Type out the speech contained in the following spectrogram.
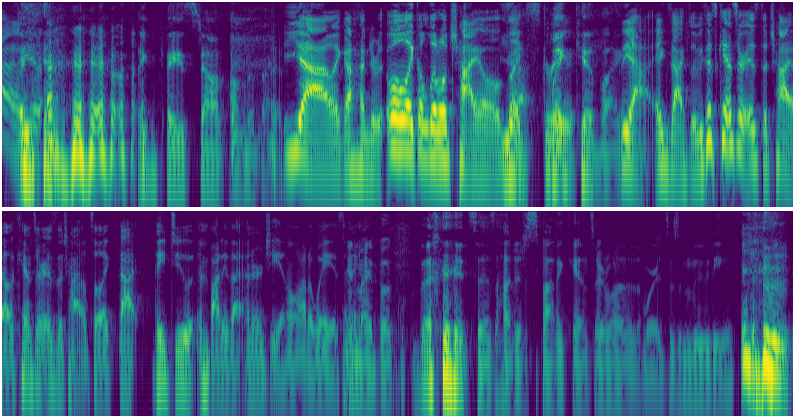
Like face down on the bed. Yeah, like a hundred. Well, like a little child, Yeah, like scream, like kid-like. Yeah, exactly. Because cancer is the child. Cancer is the child. So like that, they do embody that energy in a lot of ways. In I- my book, it says how to spot a Cancer, and one of the words is moody.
